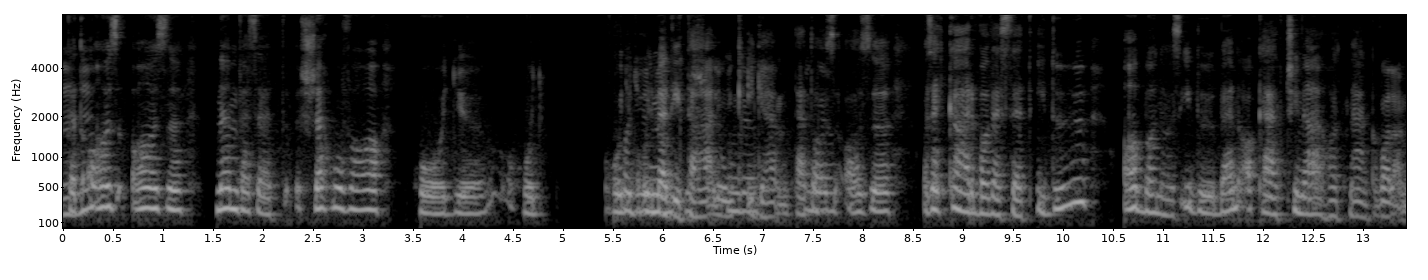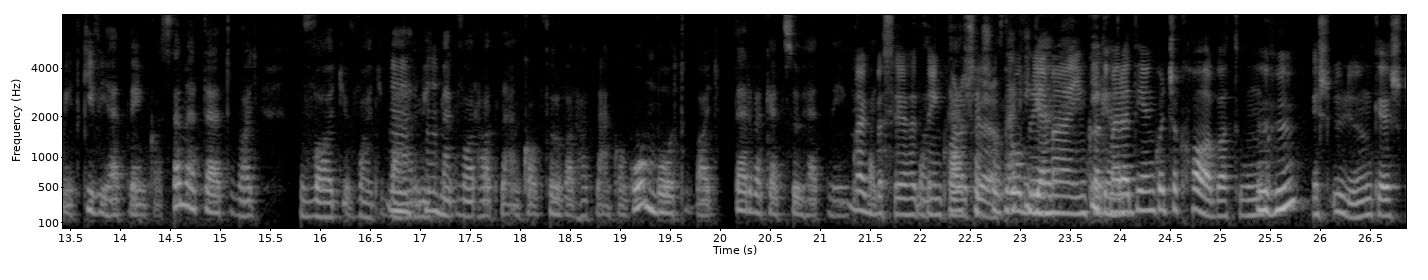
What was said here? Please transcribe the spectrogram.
Tehát uh-huh. az, az nem vezet sehova, hogy, hogy hogy, hogy, hogy meditálunk, igen. igen. Tehát igen. Az, az, az egy kárba veszett idő, abban az időben akár csinálhatnánk valamit, kivihetnénk a szemetet, vagy, vagy, vagy bármit, mm-hmm. megvarhatnánk, a, fölvarhatnánk a gombot, vagy terveket szőhetnénk. Megbeszélhetnénk valakivel a problémáinkat, igen, mert ilyenkor csak hallgatunk, uh-huh. és ülünk, és,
